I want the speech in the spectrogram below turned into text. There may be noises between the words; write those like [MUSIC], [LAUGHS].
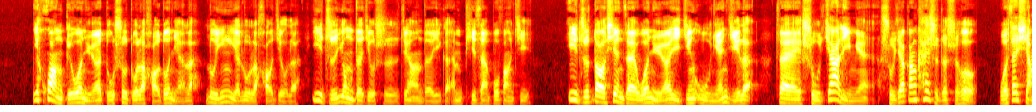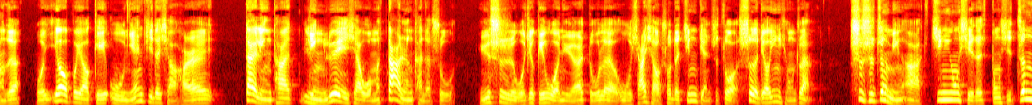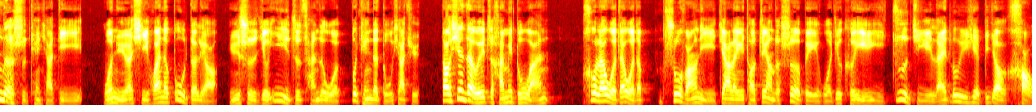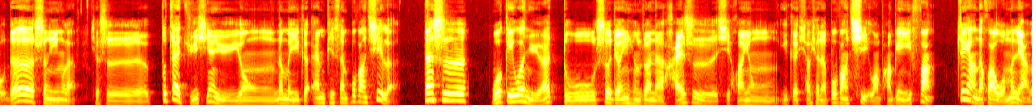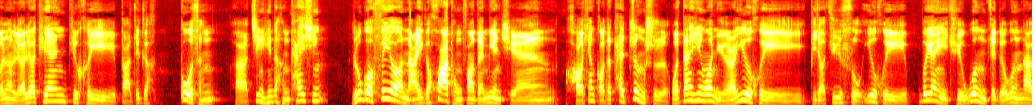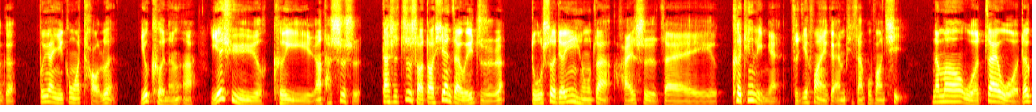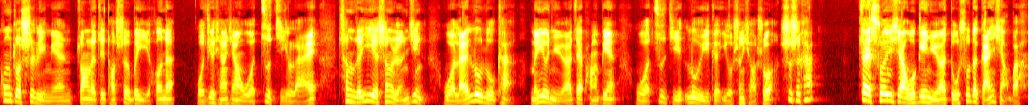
一晃给我女儿读书读了好多年了，录音也录了好久了，一直用的就是这样的一个 MP3 播放机，一直到现在我女儿已经五年级了。在暑假里面，暑假刚开始的时候，我在想着我要不要给五年级的小孩带领他领略一下我们大人看的书。于是我就给我女儿读了武侠小说的经典之作《射雕英雄传》。事实证明啊，金庸写的东西真的是天下第一。我女儿喜欢的不得了，于是就一直缠着我不停地读下去。到现在为止还没读完。后来我在我的书房里加了一套这样的设备，我就可以自己来录一些比较好的声音了，就是不再局限于用那么一个 MP3 播放器了。但是。我给我女儿读《射雕英雄传》呢，还是喜欢用一个小小的播放器往旁边一放，这样的话，我们两个人聊聊天就可以把这个过程啊进行的很开心。如果非要拿一个话筒放在面前，好像搞得太正式，我担心我女儿又会比较拘束，又会不愿意去问这个问那个，不愿意跟我讨论。有可能啊，也许可以让她试试，但是至少到现在为止。读《射雕英雄传》还是在客厅里面直接放一个 MP3 播放器。那么我在我的工作室里面装了这套设备以后呢，我就想想我自己来，趁着夜深人静，我来录录看。没有女儿在旁边，我自己录一个有声小说试试看。再说一下我给女儿读书的感想吧。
